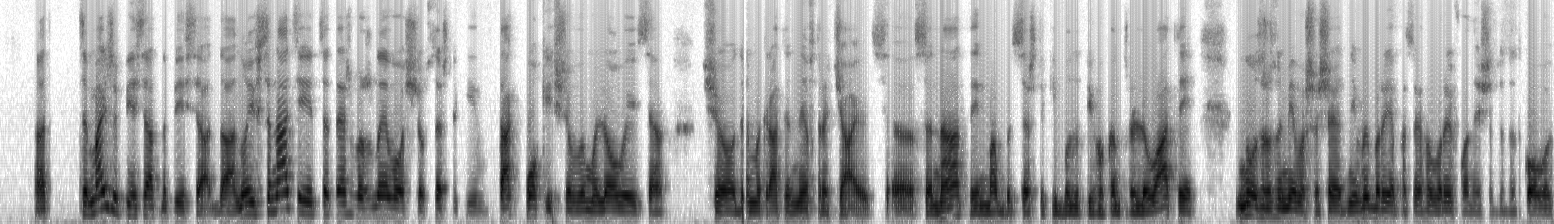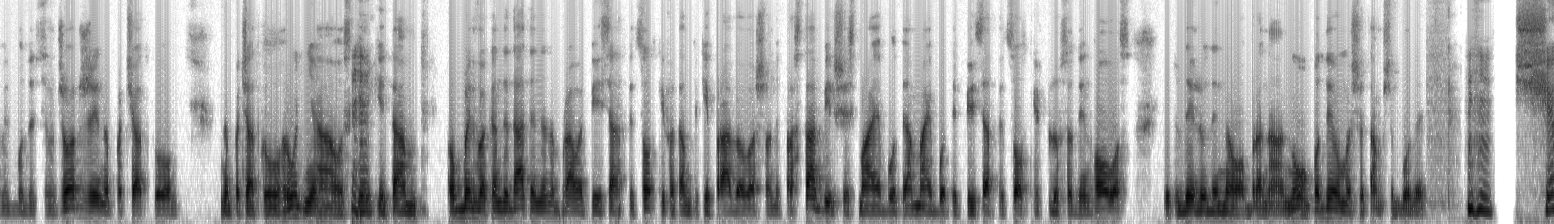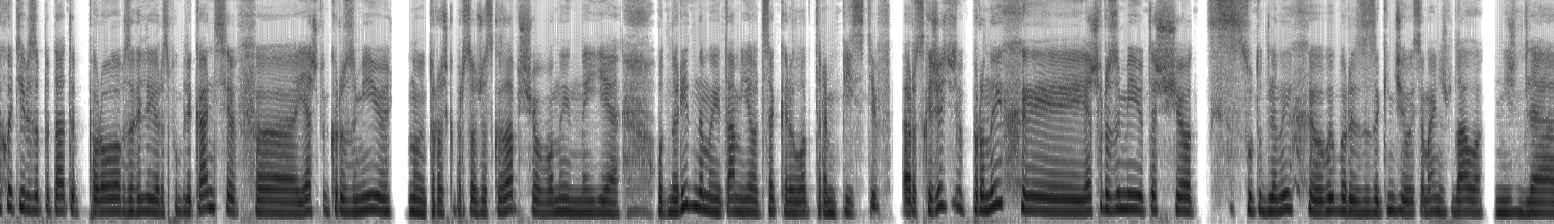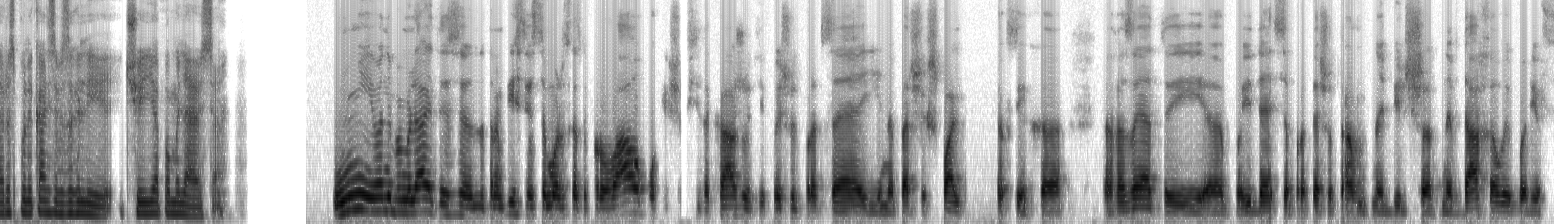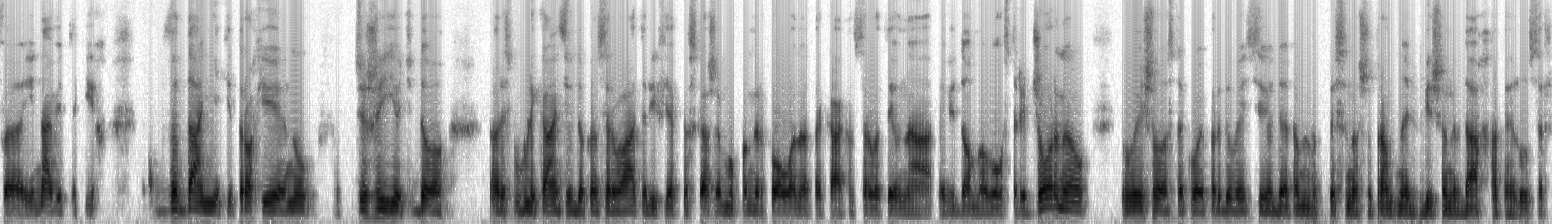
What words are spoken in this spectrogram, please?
це майже 50 на 50. Да. Ну і в Сенаті це теж важливо, що все ж таки так поки що вимальовується, що демократи не втрачають е, сенат, і, мабуть, все ж таки будуть його контролювати. Ну зрозуміло, що ще одні вибори. Я про це говорив. Вони ще додатково відбудуться в Джорджії на початку на початку грудня, оскільки там обидва кандидати не набрали 50%, а там такі правила, що не проста більшість має бути, а має бути 50% плюс один голос, і туди людина обрана. Ну подивимося, що там ще буде. Ще хотів запитати про взагалі республіканців. Е, Я ж так розумію, ну трошки про це вже сказав, що вони не є однорідними, і там є оце крило трампістів. Розкажіть про них. Е, Я ж розумію, те, що суто для них вибори закінчилися менш вдало, ніж для республіканців взагалі. Чи я помиляюся? Ні, ви не помиляєтесь для трампістів. Це можна сказати провал. Поки що всі так кажуть і пишуть про це, і на перших шпальтах всіх е, газет і е, йдеться про те, що Трамп найбільша невдаха виборів, е, і навіть таких видань, які трохи ну тяжіють до республіканців, до консерваторів, як то скажемо, поміркована така консервативна відома Wall Street Journal вийшла з такою передовицею, де там написано, що Трамп найбільше найбільша невдаха та лусер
